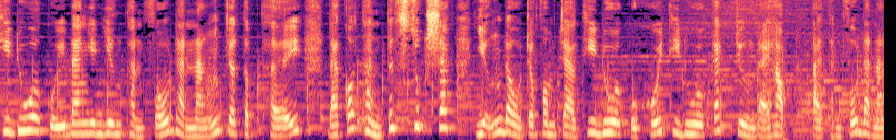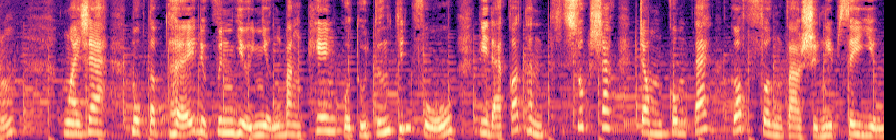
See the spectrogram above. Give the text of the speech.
thi đua của Ủy ban Nhân dân thành phố Đà Nẵng cho tập thể đã có thành tích xuất sắc dẫn đầu trong phong trào thi đua của khối thi đua các trường đại học tại thành phố Đà Nẵng. Ngoài ra, một tập thể được vinh dự nhận bằng khen của Thủ tướng Chính phủ vì đã có thành tích xuất sắc trong công tác góp phần vào sự nghiệp xây dựng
